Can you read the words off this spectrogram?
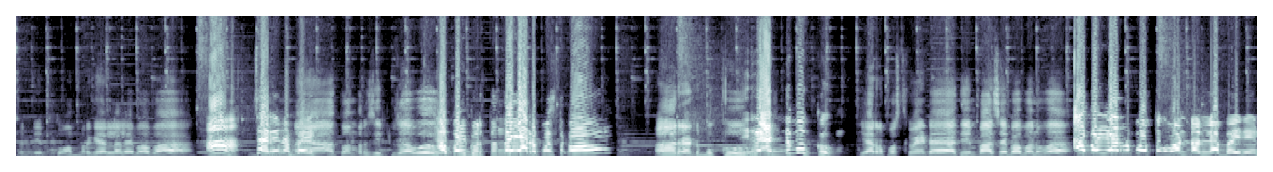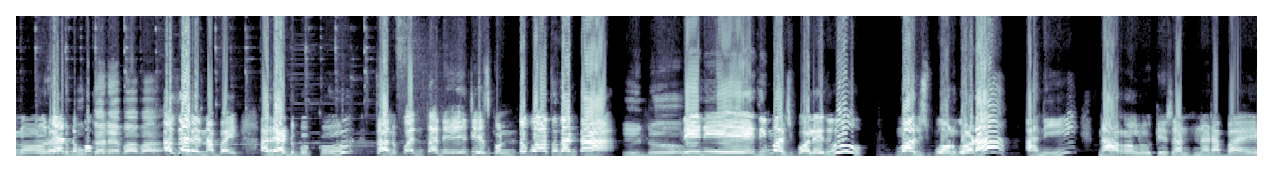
మరి నేను తొందరగా వెళ్ళాలే బాబా. ఆ సరేనబ్బాయి తొందరగా చెప్పు సావు అబ్బాయి గుర్తుందా ఎర్ర పుస్తకం? ఆ రెడ్ బుక్ రెడ్ బుక్ ఎర్ర పుస్తకం ఏంటా? అదేం బాసే బాబా నువ్వా? అబ్బాయి ఎర్ర పుస్తకం అంటానులే అబ్బాయి నేను. రెడ్ బుక్ అనే బాబా. ఆ సరేనబ్బాయి ఆ రెడ్ బుక్ తన పని తనే చేసుకుంటూ పోతుందంట. ఏంటో? నేనేది మర్చిపోలేదు. మర్చిపోను కూడా. అని నారా లోకేష్ అంటున్నాడు అబ్బాయి.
